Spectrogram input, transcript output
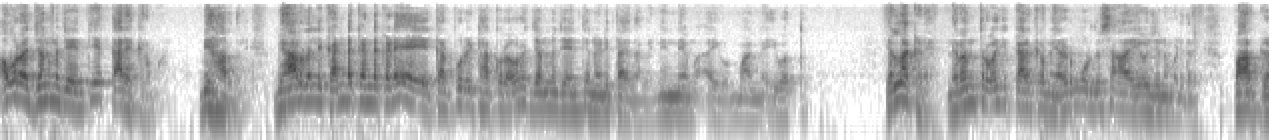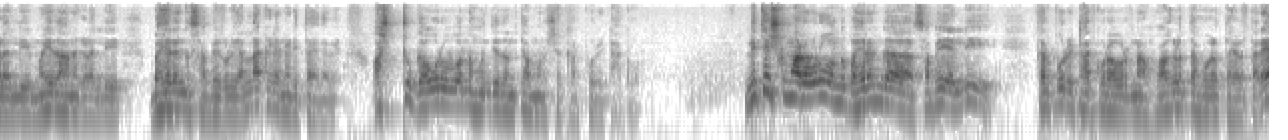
ಅವರ ಜನ್ಮ ಜಯಂತಿಯ ಕಾರ್ಯಕ್ರಮ ಬಿಹಾರದಲ್ಲಿ. ಬಿಹಾರದಲ್ಲಿ ಕಂಡ ಕಂಡ ಕಡೆ ಕರ್ಪೂರಿ ಠಾಕೂರ್ ಅವರ ಜನ್ಮ ಜಯಂತಿ ನಡೀತಾ ಇದ್ದಾವೆ ನಿನ್ನೆ ಮಾನ್ಯ ಇವತ್ತು. ಎಲ್ಲ ಕಡೆ ನಿರಂತರವಾಗಿ ಕಾರ್ಯಕ್ರಮ ಎರಡು ಮೂರು ದಿವಸ ಆಯೋಜನೆ ಮಾಡಿದ್ದಾರೆ. ಪಾರ್ಕ್ಗಳಲ್ಲಿ, ಮೈದಾನಗಳಲ್ಲಿ, ಬಹಿರಂಗ ಸಭೆಗಳು ಎಲ್ಲ ಕಡೆ ನಡೀತಾ ಇದ್ದಾವೆ. ಅಷ್ಟು ಗೌರವವನ್ನು ಹೊಂದಿದಂಥ ಮನುಷ್ಯ ಕರ್ಪೂರಿ ಠಾಕೂರ್. ನಿತೀಶ್ ಕುಮಾರ್ ಅವರು ಒಂದು ಬಹಿರಂಗ ಸಭೆಯಲ್ಲಿ ಕರ್ಪೂರಿ ಠಾಕೂರ್ ಅವ್ರನ್ನ ಹೊಗಳ್ತಾ ಹೊಗಳ್ತಾ ಹೇಳ್ತಾರೆ.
